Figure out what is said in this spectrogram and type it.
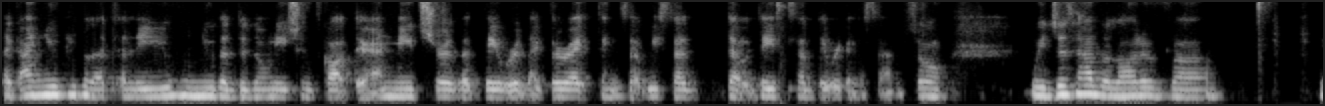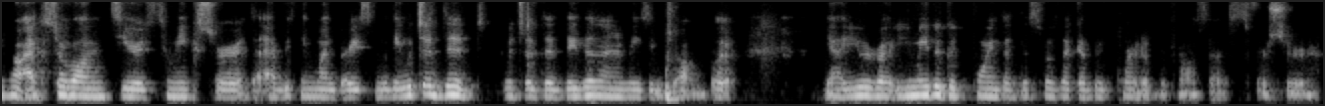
like i knew people at lau who knew that the donations got there and made sure that they were like the right things that we said that they said they were going to send so we just had a lot of uh, you know extra volunteers to make sure that everything went very smoothly which i did which i did they did an amazing job but yeah you're right you made a good point that this was like a big part of the process for sure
